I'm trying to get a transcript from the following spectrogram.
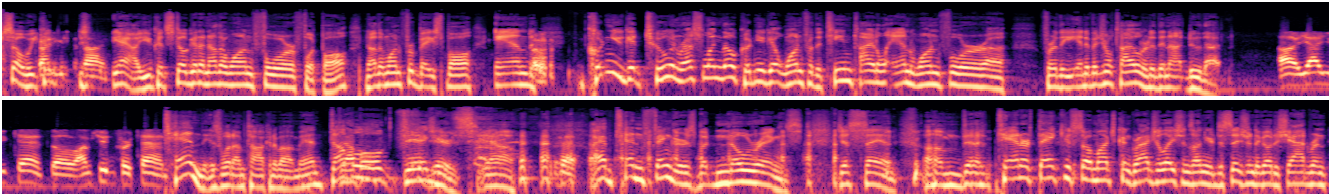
so we could get to nine. yeah, you could still get another one for football, another one for baseball, and couldn't you get two in wrestling though? Couldn't you get one for the team title and one for uh, for the individual title, or did they not do that? Uh, yeah, you can. So I'm shooting for 10. Ten is what I'm talking about, man. Double, Double figures. Yeah, I have ten fingers, but no rings. Just saying. Um, d- Tanner, thank you so much. Congratulations on your decision to go to Chadron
